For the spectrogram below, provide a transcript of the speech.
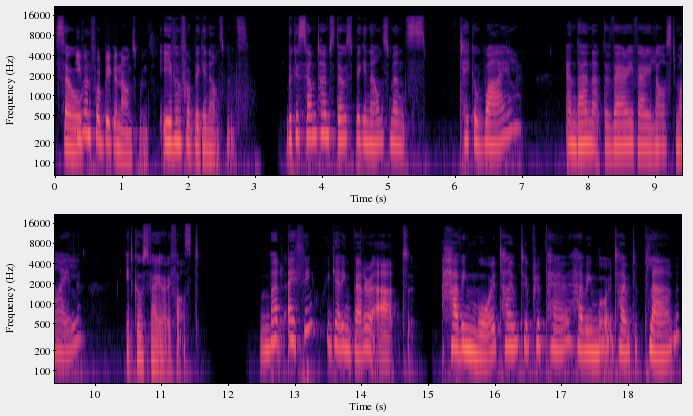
So even for big announcements. Even for big announcements. Because sometimes those big announcements take a while and then at the very very last mile it goes very very fast. But I think we're getting better at having more time to prepare, having more time to plan.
